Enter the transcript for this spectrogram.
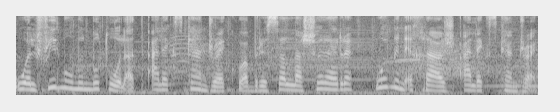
والفيلم من بطولة أليكس كاندريك وبريسيلا شيرر ومن إخراج أليكس كاندريك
